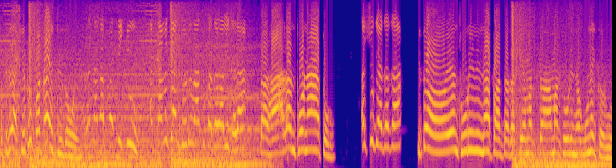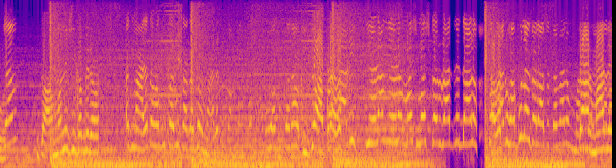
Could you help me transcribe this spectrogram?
પત્રી કેટલું પતાવી તું તો હોય? અરે કાકા પતી ગયું. આ તમે કેમ જોડી વાતું કરતા વાલી ઘડા તાર હારા ફોન આયા તો. આ શું કહેતા હતા ઈ તો એમ છોડીને ના પાડતા હતા કે અમાર અમાર છોડીને હગું નહીં કરવું. કેમ? ઈ તો આ મને શી ખબર હવે? આજ મારે તો હગું કરવું કાકા જો મારે તો તમને હગું કરાવ. ઈ આપણે હવે ગાડી કેળા મેળા મસ્ત મસ્ત રાત ને દાડો. તો મારું હગું નહીં કરાવતો તમારે તારમાં દે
